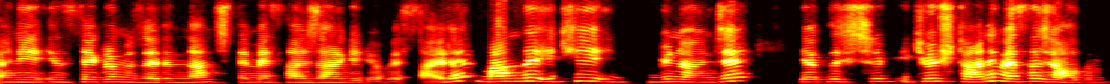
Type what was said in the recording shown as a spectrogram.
hani Instagram üzerinden işte mesajlar geliyor vesaire. Ben de iki gün önce yaklaşık 2-3 tane mesaj aldım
